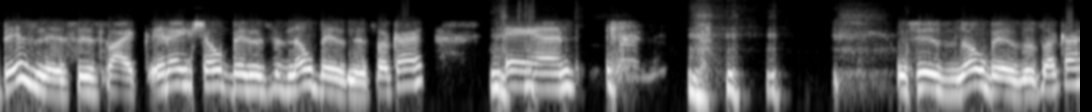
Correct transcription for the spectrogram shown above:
business is like it ain't show business, it's no business, okay? and it's just no business, okay?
